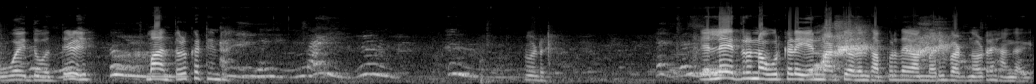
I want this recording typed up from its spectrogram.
ಹೂವು ಇದ್ದು ಅಂತೇಳಿ ಮಾನ್ ತೊಳ್ ಕಟ್ಟಿನ್ರಿ ನೋಡ್ರಿ. ಎಲ್ಲೇ ಇದ್ರು ನಾವು ಊರ ಕಡೆ ಏನು ಮಾಡ್ತೀವಿ ಅದನ್ನ ಸಂಪ್ರದಾಯ ಅವ್ನು ಮರಿಬಾರ್ದು ನೋಡ್ರಿ, ಹಾಗಾಗಿ.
